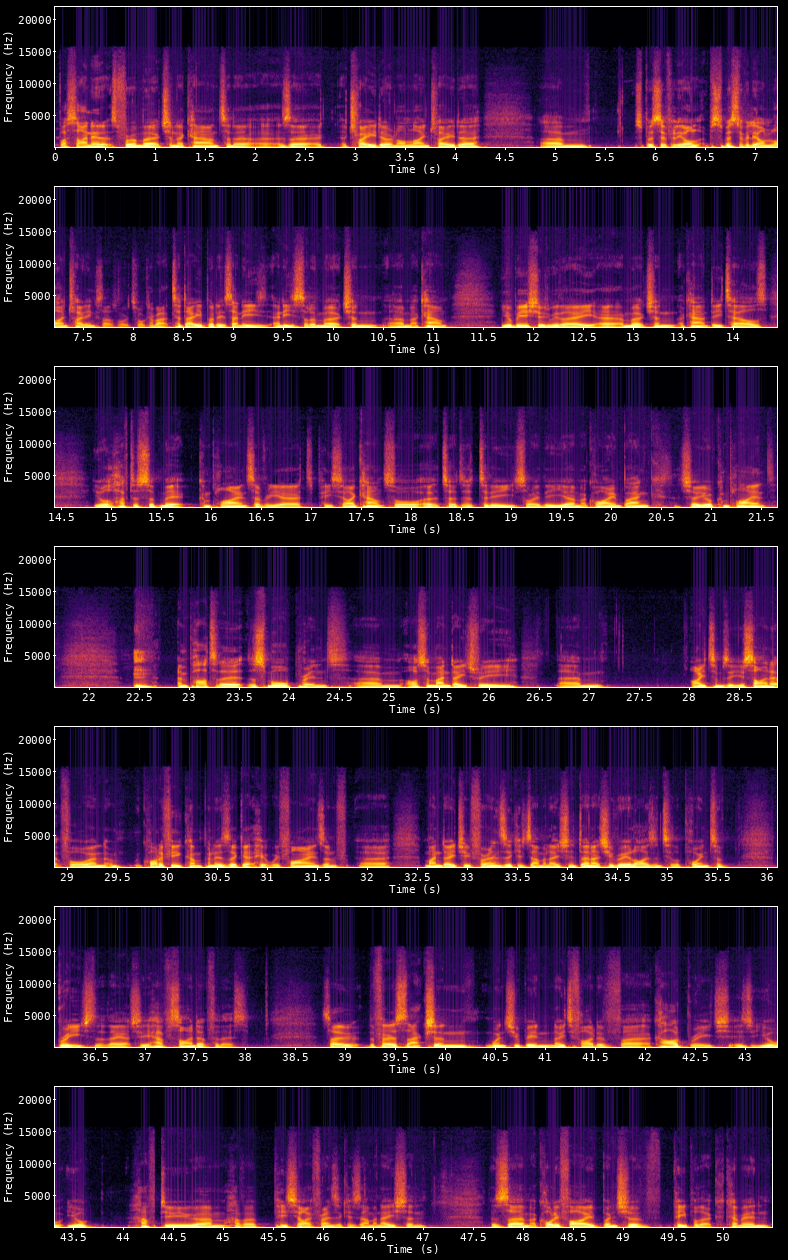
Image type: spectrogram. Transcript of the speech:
by signing up for a merchant account and a, as a, a, trader, an online trader, um, specifically on specifically online trading, because that's what we're talking about today. But it's any any sort of merchant um, account. You'll be issued with a, a, merchant account details. You'll have to submit compliance every year to PCI Council uh, to, to, to, the sorry the um, acquiring bank, to show you're compliant. and part of the, the small print um, are some mandatory um, items that you sign up for. And um, quite a few companies that get hit with fines and uh, mandatory forensic examinations don't actually realize until the point of breach that they actually have signed up for this. So the first action, once you've been notified of uh, a card breach, is you'll, you'll have to um, have a PCI forensic examination. There's um, a qualified bunch of people that come in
